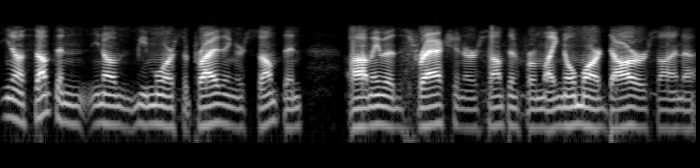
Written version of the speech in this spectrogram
you know something you know be more surprising or something. Uh, maybe a distraction or something from like Noam Dar or something to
